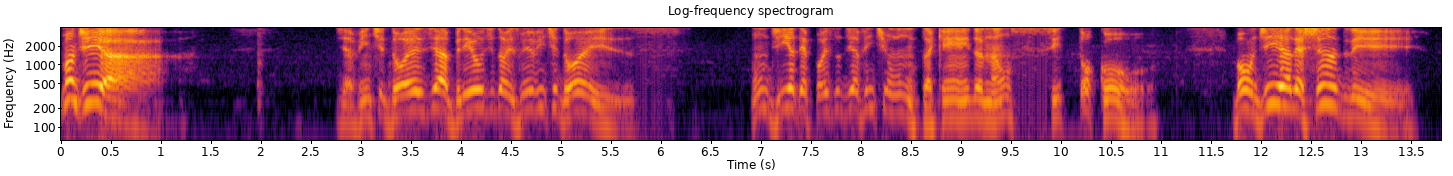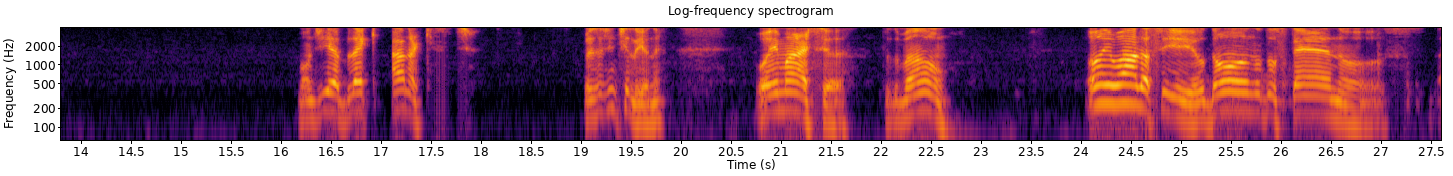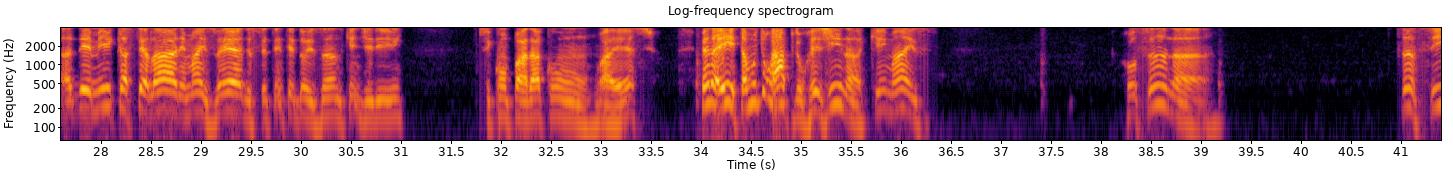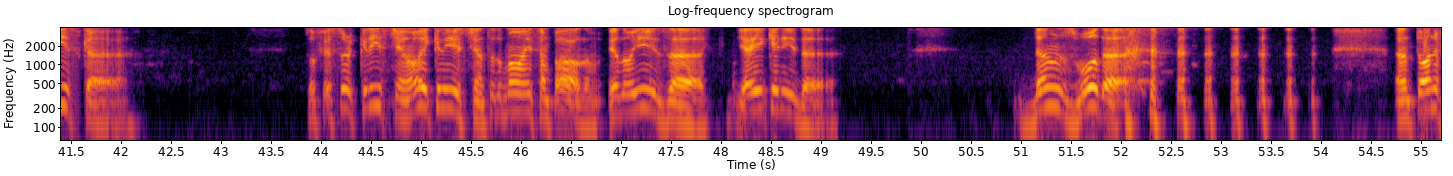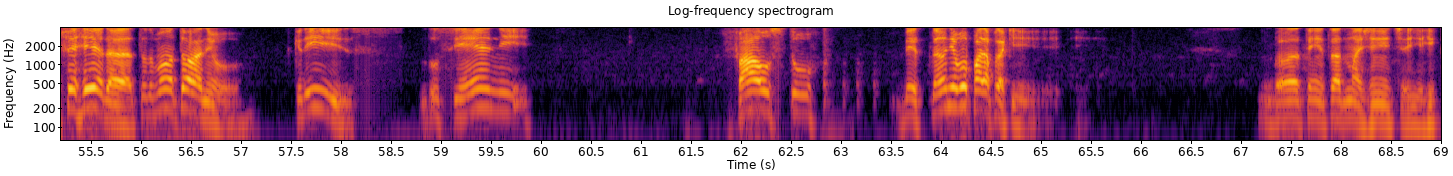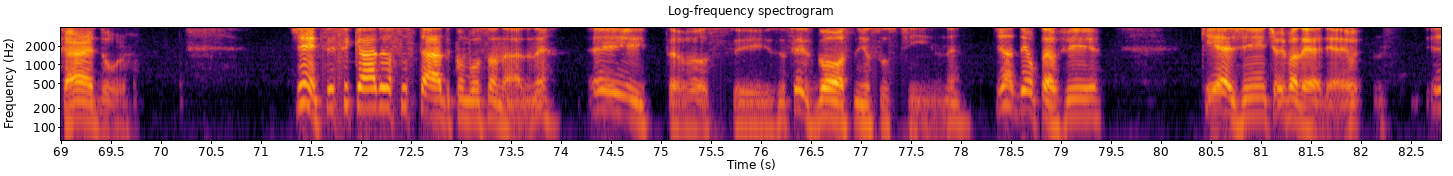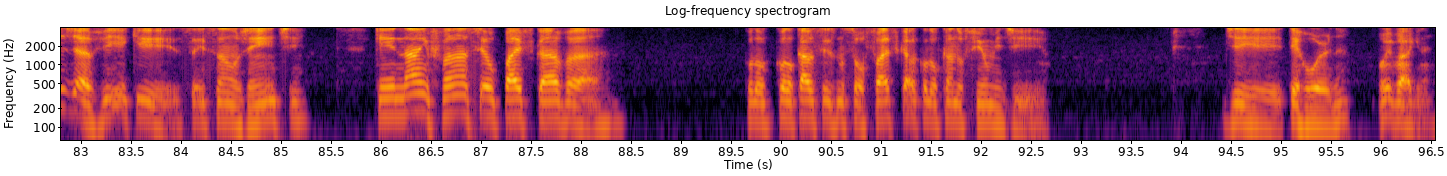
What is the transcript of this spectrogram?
Bom dia! Dia 22 de abril de 2022. Um dia depois do dia 21, para quem ainda não se tocou. Bom dia, Alexandre! Bom dia, Black Anarchist. Depois a gente lê, né? Oi, Márcia, tudo bom? Oi, Wallace, o dono dos ternos. Ademir Castellari, mais velho, 72 anos, quem diria, hein? Se comparar com o Aécio. Peraí, tá muito rápido. Regina, quem mais? Rosana. Francisca. Professor Christian. Oi, Christian, tudo bom em São Paulo? Heloísa. E aí, querida? Danswoda. Antônio Ferreira. Tudo bom, Antônio? Cris, Luciene, Fausto, Betânia. Eu vou parar por aqui. Embora tenha entrado mais gente aí, Ricardo. Gente, esse cara é assustado com o Bolsonaro, né? Eita, vocês. Vocês gostam de um sustinho, né? Já deu para ver que é gente. Oi, Valéria. Eu, eu já vi que vocês são gente que na infância o pai ficava colocava vocês no sofá e ficava colocando filme de de terror, né? Oi, Wagner.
